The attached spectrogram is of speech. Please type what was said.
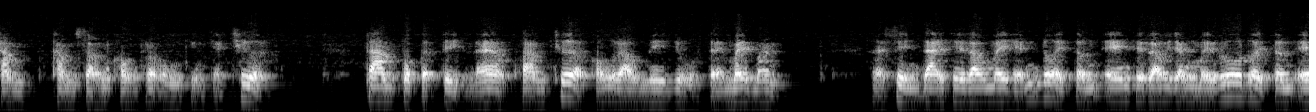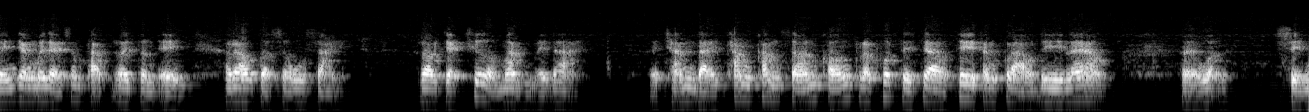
ธรรม คำสอนของพระองค์จึงจะเชื่อ ตามปกติแล้วความเชื่อของเรามีอยู่แต่ไม่มั่นสิ่งใดที่เราไม่เห็นด้วยตนเองที่เรายังไม่รู้ด้วยตนเอง ยังไม่ได้สัมผัสด้วยตนเอง เราก็สงสัย เราจะเชื่อมั่นไม่ได้ชั้นใดทำคำสอนของพระพุทธเจ้าที่ท่านกล่าวดีแล้วว่าศีล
